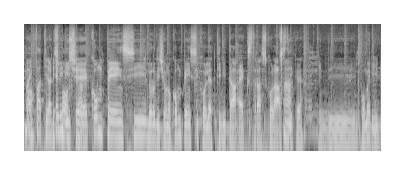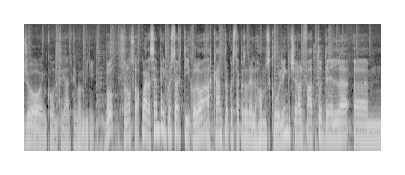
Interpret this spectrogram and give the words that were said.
Ma no? infatti la risposta... E lì dice compensi, loro dicevano compensi con le attività extra scolastiche, ah. quindi il pomeriggio incontri altri bambini. Boh, non lo so. Guarda, sempre in questo articolo, accanto a questa cosa del homeschooling, c'era il fatto del um,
